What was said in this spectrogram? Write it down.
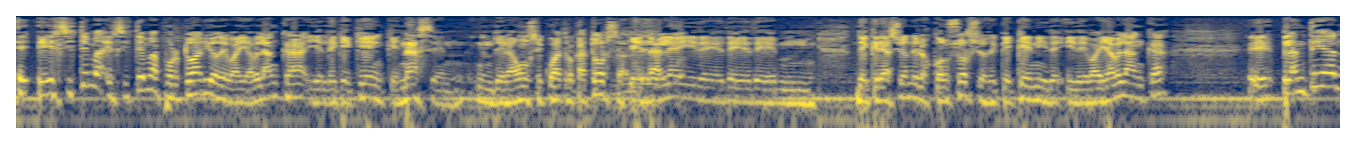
Eh, El sistema, el sistema portuario de Bahía Blanca y el de Quequén, que nacen de la 11414, La que es la ley de, de- de, mm, de creación de los consorcios de Quequén y de, y de Bahía Blanca, eh, plantean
